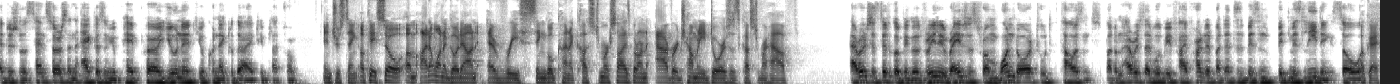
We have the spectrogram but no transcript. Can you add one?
additional sensors and actors and you pay per unit you connect to the IoT platform. Interesting. Okay, so um, I don't want to go down every single kind of customer size, but on average, how many doors does a customer have? Average is difficult because it really ranges from one door to thousands. But on average, that would be 500, but that's a bit, bit misleading. So, okay.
